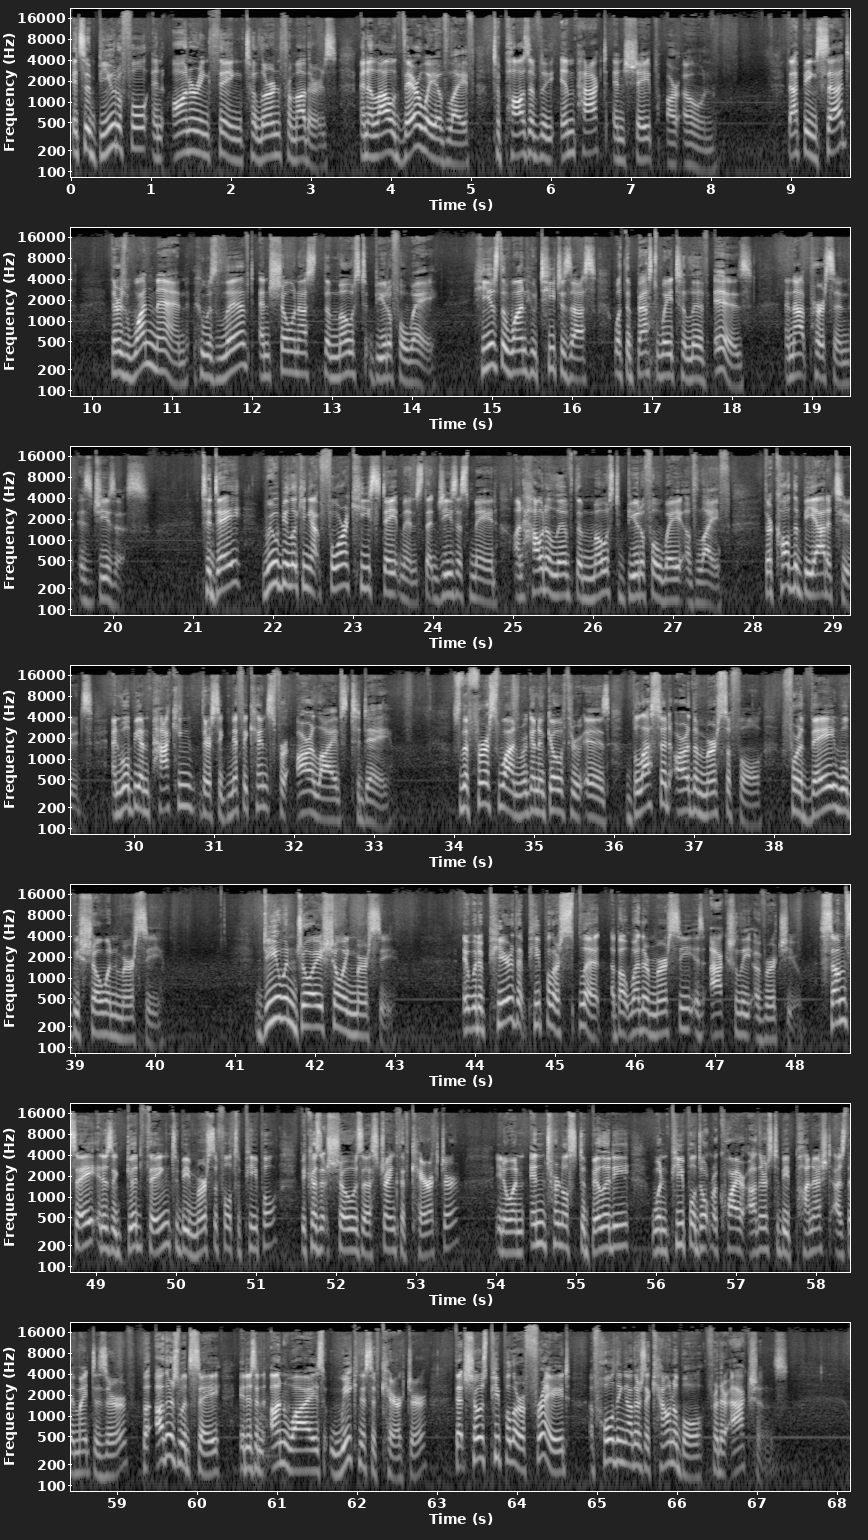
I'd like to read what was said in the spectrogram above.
It's a beautiful and honoring thing to learn from others and allow their way of life to positively impact and shape our own. That being said, there's one man who has lived and shown us the most beautiful way. He is the one who teaches us what the best way to live is, and that person is Jesus. Today, we will be looking at four key statements that Jesus made on how to live the most beautiful way of life. They're called the Beatitudes, and we'll be unpacking their significance for our lives today. So, the first one we're going to go through is Blessed are the merciful, for they will be shown mercy. Do you enjoy showing mercy? It would appear that people are split about whether mercy is actually a virtue. Some say it is a good thing to be merciful to people because it shows a strength of character, you know, an internal stability when people don't require others to be punished as they might deserve. But others would say it is an unwise weakness of character that shows people are afraid of holding others accountable for their actions.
